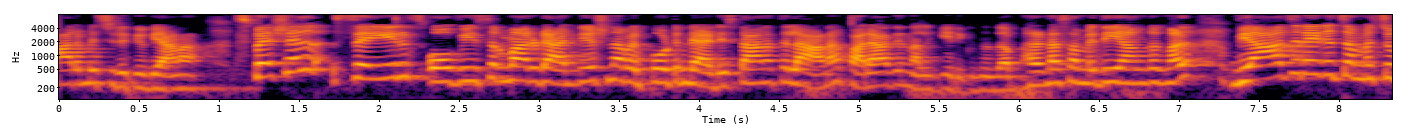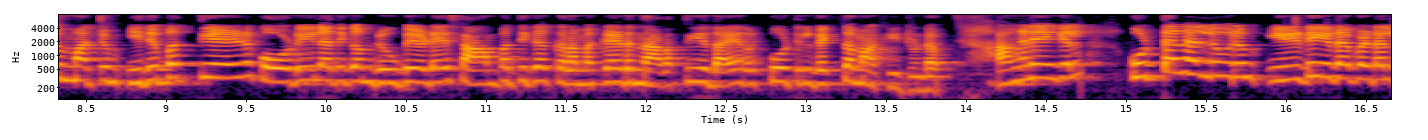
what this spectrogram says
ആരംഭിച്ചിരിക്കുകയാണ്. സ്പെഷ്യൽ സെയിൽസ് ഓഫീസർമാരുടെ അന്വേഷണ റിപ്പോർട്ടിന്റെ അടിസ്ഥാനത്തിലാണ് പരാതി നൽകിയിരിക്കുന്നത്. ഭരണസമിതി അംഗങ്ങൾ വ്യാജരേഖ ചമച്ചും മറ്റും ഇരുപത്തിയേഴ് കോടിയിലധികം രൂപയുടെ സാമ്പത്തിക ക്രമക്കേട് നടത്തിയതായി റിപ്പോർട്ടിൽ വ്യക്തമാക്കിയിട്ടുണ്ട്. അങ്ങനെയെങ്കിൽ കുട്ടനല്ലൂരും ഇടി ഇടപെടൽ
